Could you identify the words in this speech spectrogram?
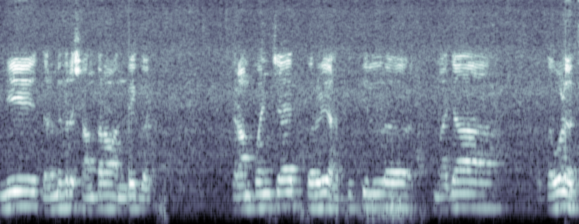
मी धर्मेंद्र शांताराव आंदेकर ग्रामपंचायत परळी हद्दीतील माझ्या जवळच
